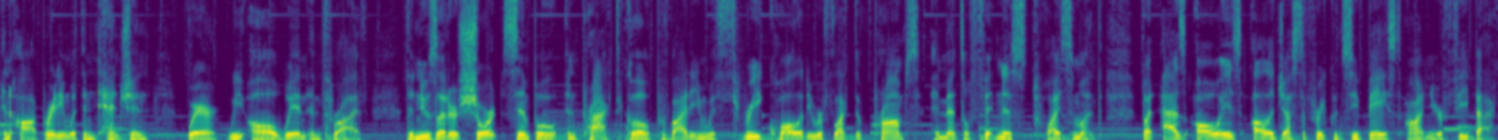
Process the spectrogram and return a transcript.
and operating with intention, where we all win and thrive. The newsletter is short, simple, and practical, providing with three quality reflective prompts and mental fitness twice a month. But as always, I'll adjust the frequency based on your feedback.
